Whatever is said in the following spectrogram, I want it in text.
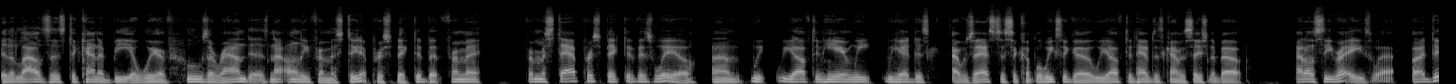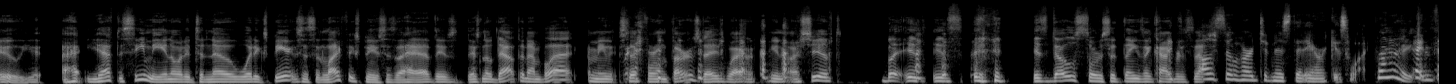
it allows us to kind of be aware of who's around us, not only from a student perspective, but from a from a staff perspective as well. Um, we we often hear and we we had this. I was asked this a couple of weeks ago. We often have this conversation about I don't see race. Well, I do. You I, you have to see me in order to know what experiences and life experiences I have. There's there's no doubt that I'm black. I mean, except for on Thursdays where you know I shift. But it, it's It's those sorts of things in conversation. It's also hard to miss that Eric is white. Right. It's,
